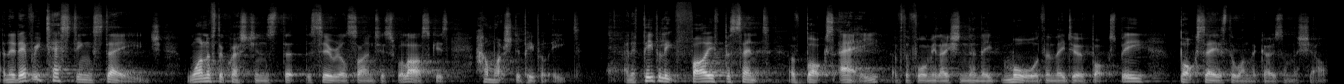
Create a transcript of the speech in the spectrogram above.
and at every testing stage, one of the questions that the cereal scientists will ask is how much do people eat? And if people eat 5% of box A of the formulation then they more than they do of box B, box A is the one that goes on the shelf.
